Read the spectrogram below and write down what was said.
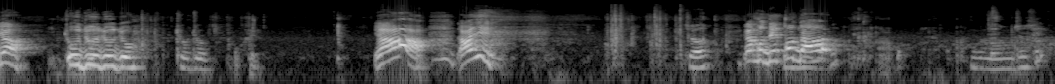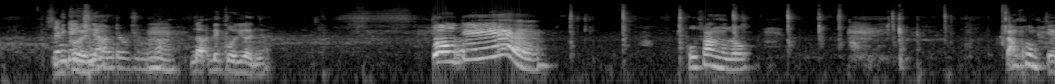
야, 조조조조. 저, 저. 오케이. 야, 아니, 저. 야, 그거 내 거다. 이걸 얹어서? 네 샌드위치 거였냐? 거야? 응. 나 내 거 어디 갔냐? 저기 보상으로. 땅콩잼.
